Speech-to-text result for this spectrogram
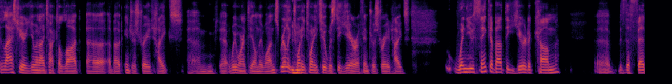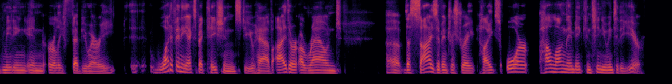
Last year, you and I talked a lot uh, about interest rate hikes. Um, uh, we weren't the only ones. Really, mm-hmm. 2022 was the year of interest rate hikes. When you think about the year to come, uh, the Fed meeting in early February, uh, what, if any, expectations do you have either around uh, the size of interest rate hikes or how long they may continue into the year?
